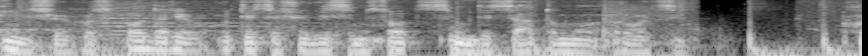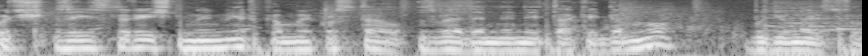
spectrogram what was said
інших господарів у 1870 році. Хоч за історичними мірками костел зведений не так і давно, будівництво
